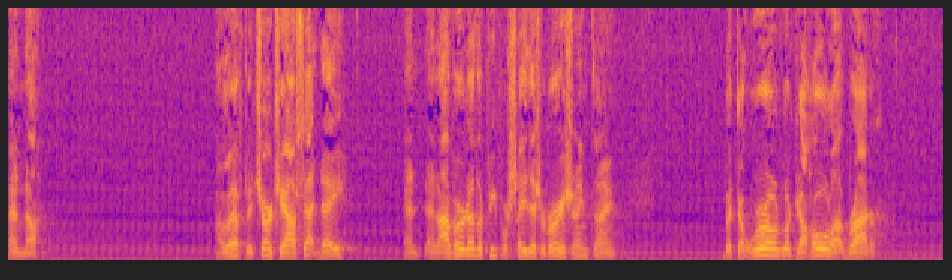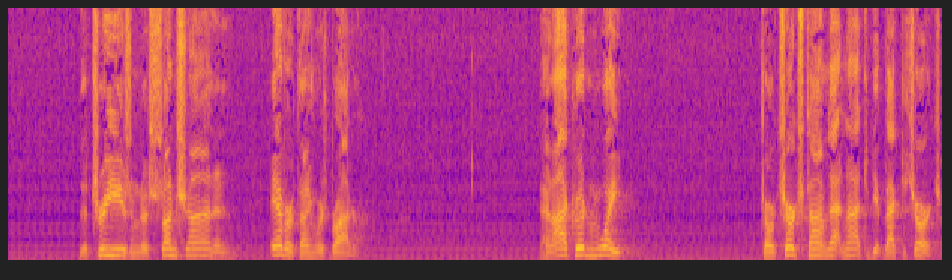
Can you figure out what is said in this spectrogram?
And uh, I left the church house that day, and, and I've heard other people say this very same thing. But the world looked a whole lot brighter. The trees and the sunshine and everything was brighter. And I couldn't wait till church time that night to get back to church.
